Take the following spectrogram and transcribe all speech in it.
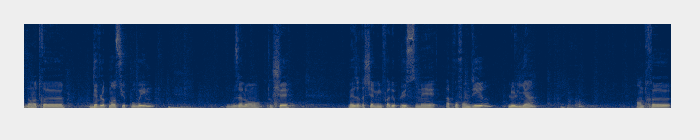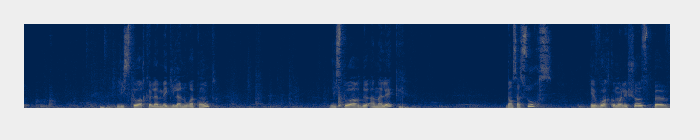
Dans notre développement sur Purim, nous allons toucher, mais une fois de plus, mais approfondir le lien entre l'histoire que la Megillah nous raconte, l'histoire de Amalek, dans sa source, et voir comment les choses peuvent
